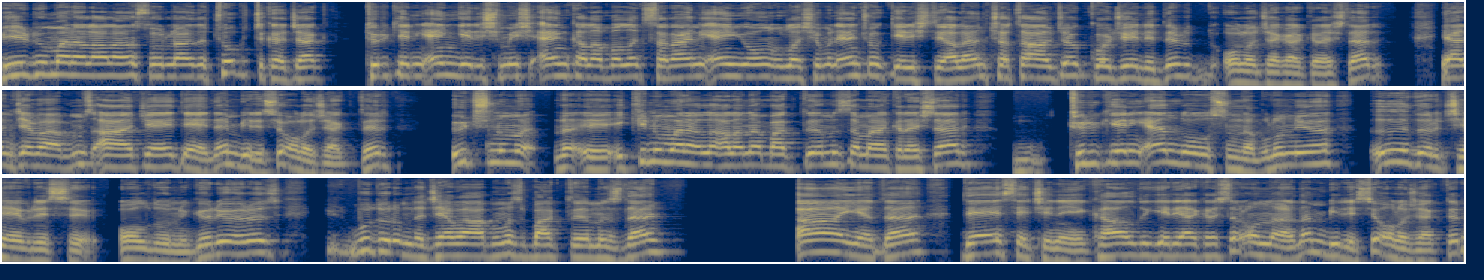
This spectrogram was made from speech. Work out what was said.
Bir numaralı alan sorularda çok çıkacak. Türkiye'nin en gelişmiş, en kalabalık, sanayinin en yoğun ulaşımın en çok geliştiği alan Çatalca Kocaeli'dir olacak arkadaşlar. Yani cevabımız A, C, D'den birisi olacaktır. 3 numara 2 numaralı alana baktığımız zaman arkadaşlar Türkiye'nin en doğusunda bulunuyor. Iğdır çevresi olduğunu görüyoruz. Bu durumda cevabımız baktığımızda A ya da D seçeneği kaldı geri arkadaşlar. Onlardan birisi olacaktır.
